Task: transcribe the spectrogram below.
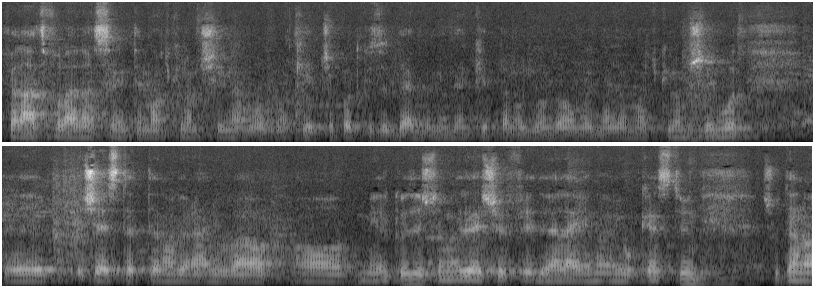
Felátfalálán szerintem nagy különbség nem volt a két csapat között, de ebben mindenképpen úgy gondolom, hogy nagyon nagy különbség volt. És ez tette nagy arányúvá a, a mérkőzést. Az első fél elején nagyon jó kezdtünk, és utána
